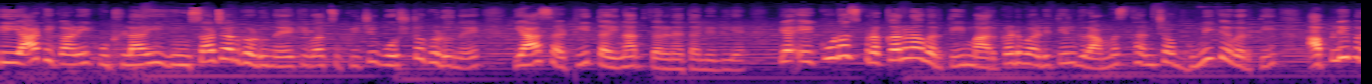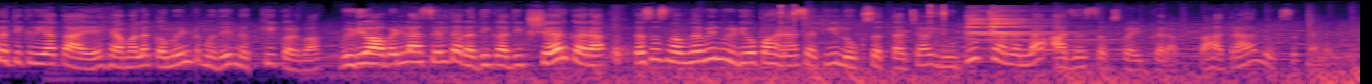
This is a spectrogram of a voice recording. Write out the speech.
ही या ठिकाणी कुठलाही हिंसाचार घडू नये किंवा चुकीची गोष्ट घडू नये यासाठी तैनात करण्यात आलेली आहे. या एकूणच प्रकरणावरती मार्कडवाडीतील ग्रामस्थांच्या भूमिकेवरती आपली प्रतिक्रिया काय आहे हे आम्हाला कमेंटमध्ये नक्की कळवा. व्हिडिओ आवडला असेल तर अधिकाधिक शेअर करा. तसंच नवनवीन व्हिडिओ पाहण्यासाठी लोकसत्ताच्या युट्यूब चॅनलला आजच सबस्क्राईब करा. पाहत राहा लोकसत्ता. लाईव्ह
